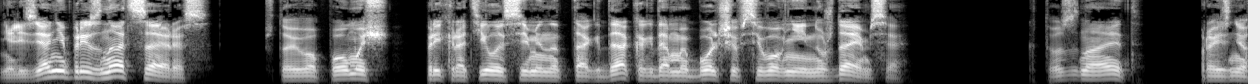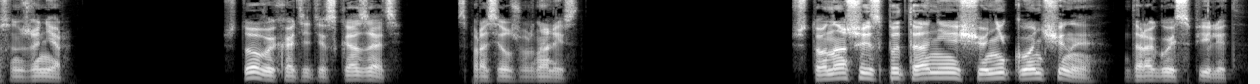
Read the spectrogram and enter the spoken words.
Нельзя не признать, Сайрес, что его помощь прекратилась именно тогда, когда мы больше всего в ней нуждаемся. Кто знает, произнес инженер. «Что вы хотите сказать?» – спросил журналист. «Что наши испытания еще не кончены, дорогой Спилет,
